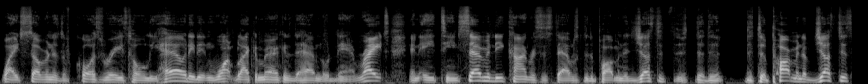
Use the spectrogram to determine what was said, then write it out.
White Southerners, of course, raised holy hell. They didn't want black Americans to have no damn rights. In 1870, Congress established the Department of Justice, the, the, the Department of Justice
